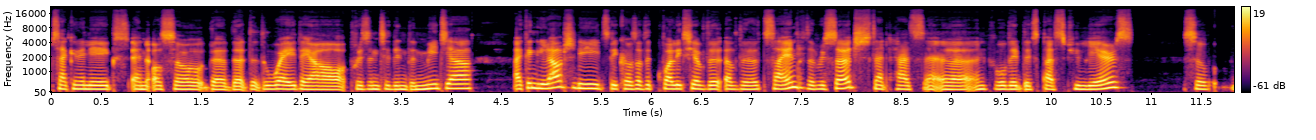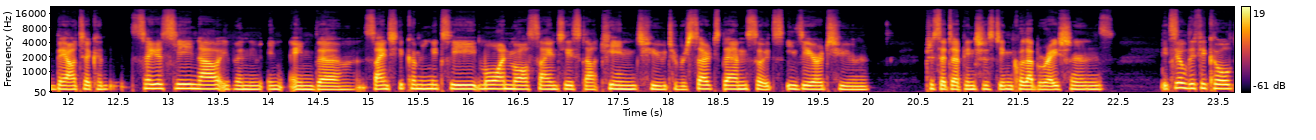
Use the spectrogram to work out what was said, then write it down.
psychedelics and also the, the, the way they are presented in the media. I think largely it's because of the quality of the of the science, the research that has uh, unfolded this past few years. So they are taken seriously now, even in, in the scientific community. More and more scientists are keen to to research them, so it's easier to to set up interesting collaborations. It's still difficult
